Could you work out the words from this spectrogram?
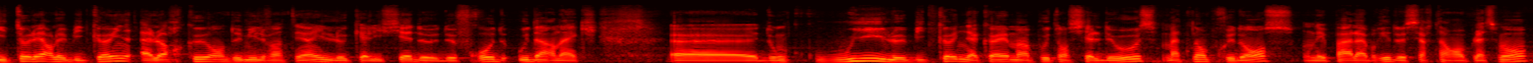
il tolère le Bitcoin alors qu'en 2021, il le qualifiait de, de fraude ou d'arnaque. Euh, donc oui, le Bitcoin a quand même un potentiel de hausse. Maintenant, prudence, on n'est pas à l'abri de certains remplacements.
